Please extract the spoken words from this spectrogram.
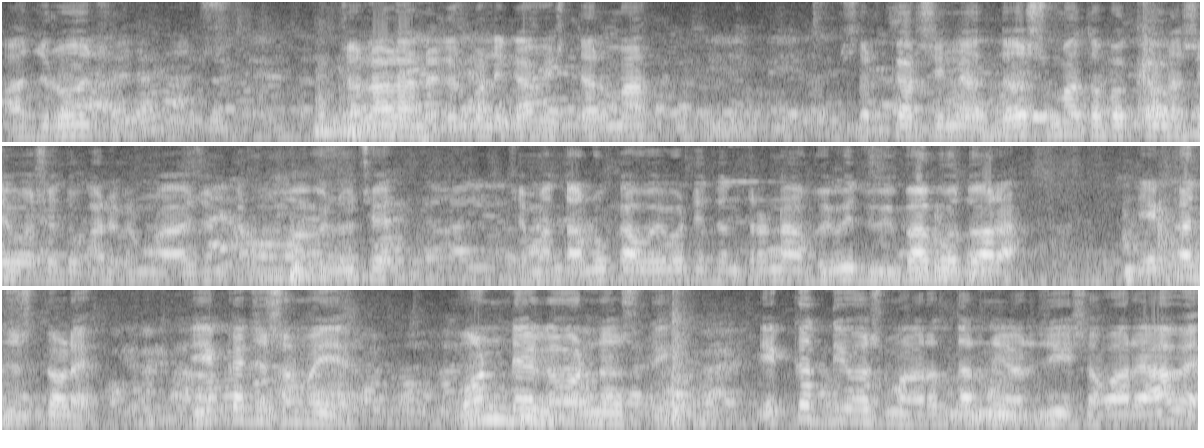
આજરોજ ચલાળા નગરપાલિકા વિસ્તારમાં સરકારશ્રીના દસમા તબક્કાના સેવા સેતુ કાર્યક્રમનું આયોજન કરવામાં આવેલું છે જેમાં તાલુકા વહીવટીતંત્રના વિવિધ વિભાગો દ્વારા એક જ સ્થળે એક જ સમયે વન ડે ગવર્નન્સથી એક જ દિવસમાં અરજદારની અરજી સવારે આવે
